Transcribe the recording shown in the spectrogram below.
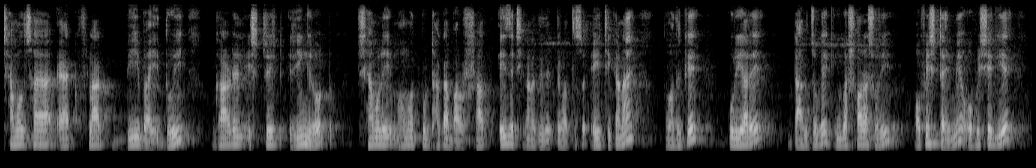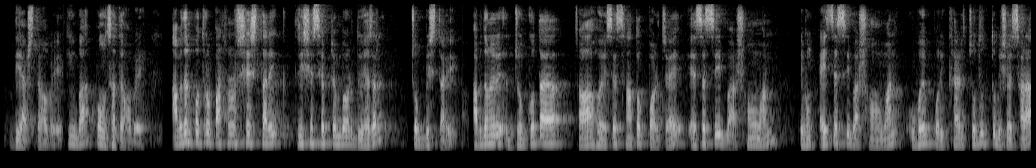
শ্যামল ছায়া এক ফ্ল্যাট বি বাই দুই garden street ring road Shyamoli Mohammadpur Dhaka বারো সাত। এই যে ঠিকানাটি দেখতে পাচ্ছ, এই ঠিকানায় তোমাদেরকে কুরিয়ারে ডাকযোগে কিংবা সরাসরি অফিস টাইমে অফিসে গিয়ে দিয়ে আসতে হবে কিংবা পৌঁছাতে হবে। আবেদনপত্র পাঠানোর শেষ তারিখ ত্রিশে সেপ্টেম্বর দুই চব্বিশ তারিখ। আবেদনের যোগ্যতা চাওয়া হয়েছে স্নাতক পর্যায়ে এসএসসি বা সমমান এবং এইচএসসি বা সমমান। উভয় পরীক্ষার চতুর্থ বিষয় ছাড়া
